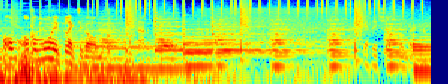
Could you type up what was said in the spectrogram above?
Om op een mooie plek te komen. Ik heb dit shot van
